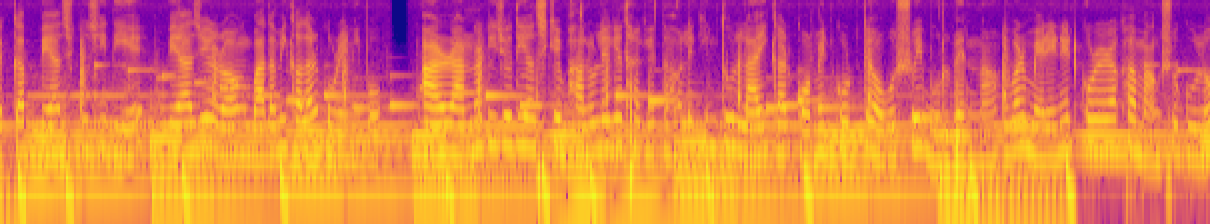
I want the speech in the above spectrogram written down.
এক কাপ পেঁয়াজ কুচি দিয়ে পেঁয়াজের রং বাদামি কালার করে নিব। আর রান্নাটি যদি আজকে ভালো লেগে থাকে, তাহলে কিন্তু লাইক আর কমেন্ট করতে অবশ্যই ভুলবেন না। এবার ম্যারিনেট করে রাখা মাংসগুলো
